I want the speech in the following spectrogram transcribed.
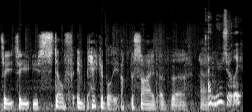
So you, so you, you stealth impeccably up the side of the. Uh, Unusually.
